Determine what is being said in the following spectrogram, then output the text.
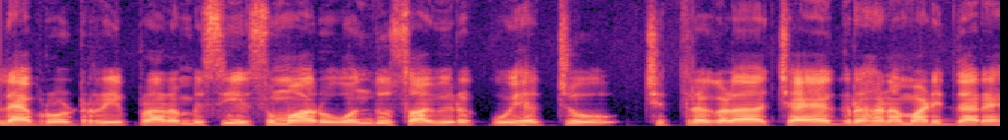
ಲ್ಯಾಬ್ರೋಟರಿ ಪ್ರಾರಂಭಿಸಿ ಸುಮಾರು ಒಂದು ಸಾವಿರಕ್ಕೂ ಹೆಚ್ಚು ಚಿತ್ರಗಳ ಛಾಯಾಗ್ರಹಣ ಮಾಡಿದ್ದಾರೆ.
